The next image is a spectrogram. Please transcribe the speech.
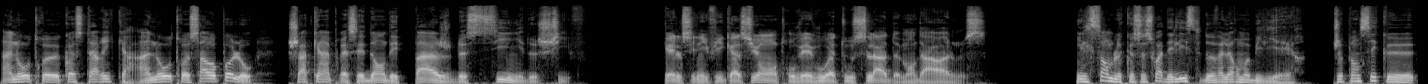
un autre Costa Rica, un autre Sao Paulo, chacun précédant des pages de signes et de chiffres. Quelle signification trouvez-vous à tout cela? demanda Holmes. Il semble que ce soit des listes de valeurs mobilières. Je pensais que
